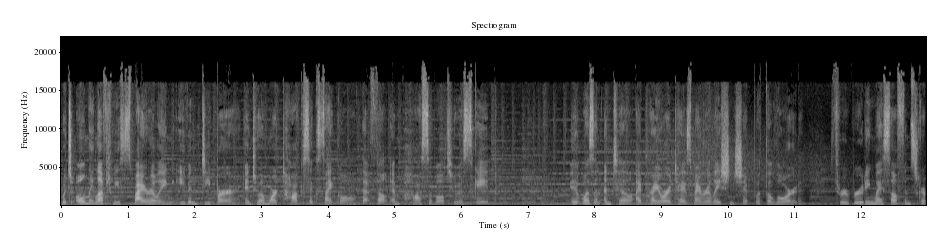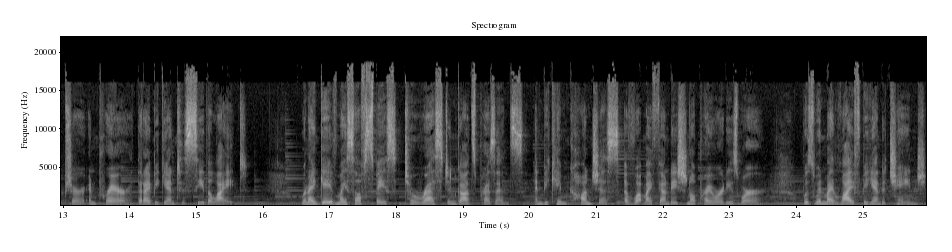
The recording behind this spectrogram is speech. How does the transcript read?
which only left me spiraling even deeper into a more toxic cycle that felt impossible to escape. It wasn't until I prioritized my relationship with the Lord through rooting myself in scripture and prayer that I began to see the light. When I gave myself space to rest in God's presence and became conscious of what my foundational priorities were, was when my life began to change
